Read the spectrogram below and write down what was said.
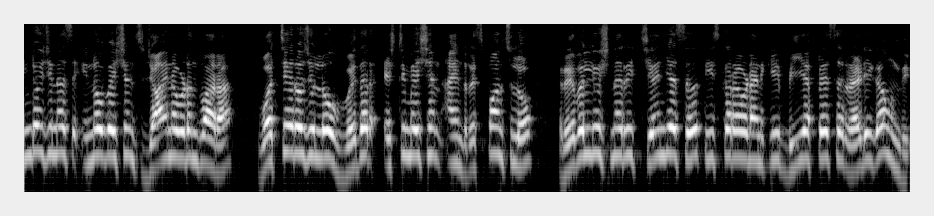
indigenous innovations join అవ్వడం ద్వారా వచ్చే రోజుల్లో వెదర్ ఎస్టిమేషన్ అండ్ రెస్పాన్స్లో రెవల్యూషనరీ చేంజెస్ తీసుకురావడానికి బిఎఫ్ఎస్ రెడీగా ఉంది.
